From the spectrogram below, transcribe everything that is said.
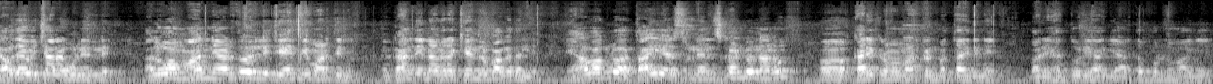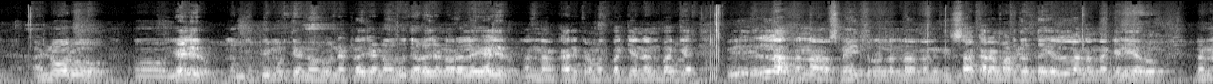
ಯಾವುದೇ ವಿಚಾರಗಳಿರಲಿ ಅಲ್ವೋ ಮಾನ್ಯಾರ್ದು ಇಲ್ಲಿ ಜಯಂತಿ ಮಾಡ್ತೀನಿ. ಗಾಂಧಿನಗರ ಕೇಂದ್ರ ಭಾಗದಲ್ಲಿ. ಯಾವಾಗಲೂ ಆ ತಾಯಿ ಹೆಸರು ನೆನೆಸ್ಕೊಂಡು ನಾನು ಕಾರ್ಯಕ್ರಮ ಮಾಡ್ಕೊಂಡು ಬರ್ತಾ ಇದ್ದೀನಿ. ಭಾರಿ ಅದ್ದೂರಿಯಾಗಿ ಅರ್ಥಪೂರ್ಣವಾಗಿ ಅಣ್ಣವರು ಹೇಳಿರು. ನಮಗೆ ಪಿ ಮೂರ್ತಿ ಅಣ್ಣವರು, ನಟರಾಜ್ ಅಣ್ಣವರು, ದೇವರಾಜ್ ಅಣ್ಣವರೆಲ್ಲ ಹೇಳಿರು. ನನ್ನ ಕಾರ್ಯಕ್ರಮದ ಬಗ್ಗೆ ನನ್ನ ಬಗ್ಗೆ ಎಲ್ಲ ನನ್ನ ಸ್ನೇಹಿತರು, ನನ್ನ ನನಗೆ ಸಹಕಾರ ಮಾಡಿದಂಥ ಎಲ್ಲ ನನ್ನ ಗೆಳೆಯರು, ನನ್ನ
